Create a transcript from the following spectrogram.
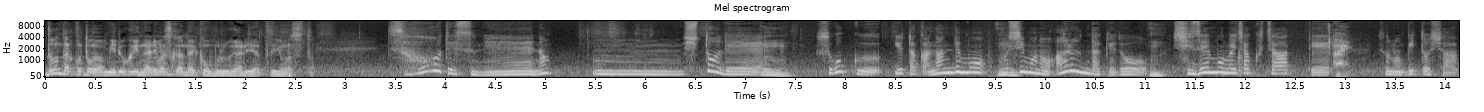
どんなことが魅力になりますかねこのブルガリアと言いますと、そうですね。なんうーん首都で、うん。すごく豊か何でも欲しいものあるんだけど、うん。自然もめちゃくちゃあって、はい。そのビト社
